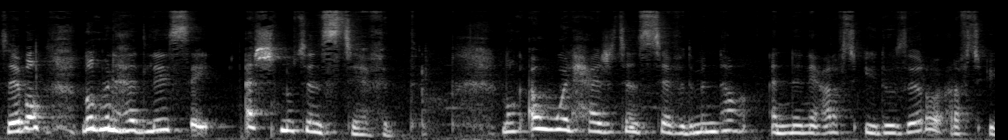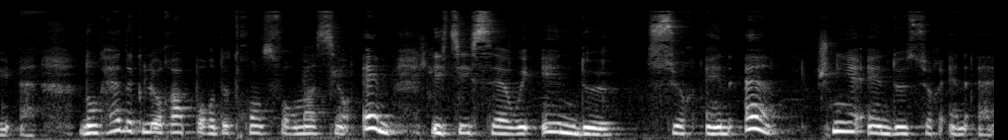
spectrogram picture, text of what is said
c'est bon donc من هاد l'essai اشنو تنستافد donc أول حاجة تنستافد منها أنني عرفت U2 0 وعرفت U1. donc هذاك le rapport de transformation m اللي تيساوي N2 sur N1. شنو هي N2 sur N1؟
